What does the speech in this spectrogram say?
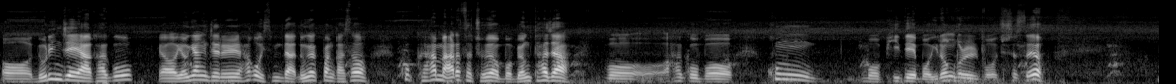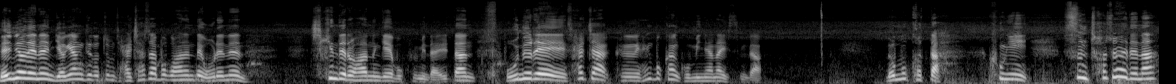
어, 노린제약하고 어, 영양제를 하고 있습니다. 농약방 가서 콕 하면 알아서 줘요. 뭐 명타자 뭐 하고 뭐 콩 뭐 비대 뭐 이런 걸 뭐 주셨어요. 내년에는 영양제도 좀 잘 찾아보고 하는데 올해는 시킨 대로 하는 게 목표입니다. 일단 오늘의 살짝 그 행복한 고민이 하나 있습니다. 너무 컸다. 콩이 순 쳐줘야 되나?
